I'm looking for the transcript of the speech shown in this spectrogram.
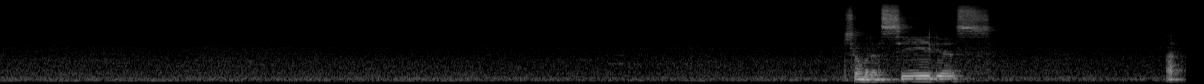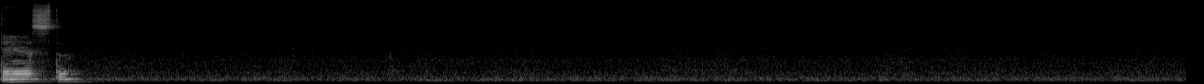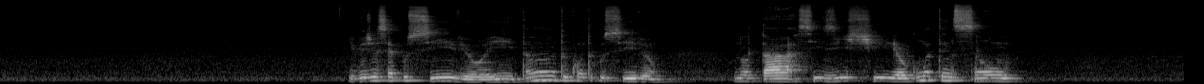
Sobrancelhas, a testa. Veja se é possível aí, tanto quanto possível, notar se existe alguma tensão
